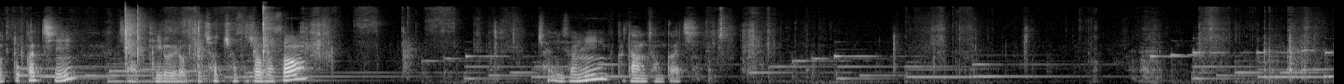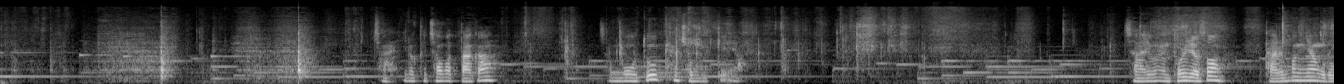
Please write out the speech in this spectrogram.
그리고 똑같이. 자 뒤로 이렇게 젖혀서 접어서. 자 이 선이 그 다음 선까지. 자 이렇게 접었다가 자 모두 펼쳐줄게요. 자 이번엔 돌려서 다른 방향으로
